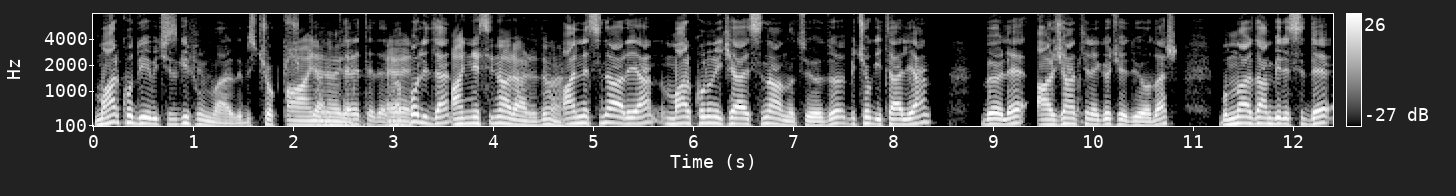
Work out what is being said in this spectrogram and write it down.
Marco diye bir çizgi film vardı. Biz çok küçükken Aynen öyle. TRT'de. Evet. Napoli'den Annesini arardı değil mi? annesini arayan Marco'nun hikayesini anlatıyordu. Birçok İtalyan böyle Arjantin'e göç ediyorlar. Bunlardan birisi de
